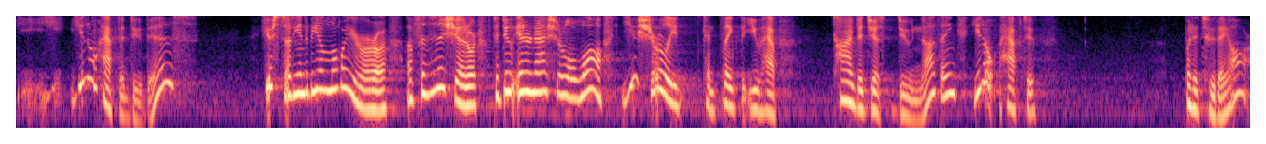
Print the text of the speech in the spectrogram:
You don't have to do this. You're studying to be a lawyer or a, a physician or to do international law. You surely can think that you have time to just do nothing. You don't have to. But it's who they are.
